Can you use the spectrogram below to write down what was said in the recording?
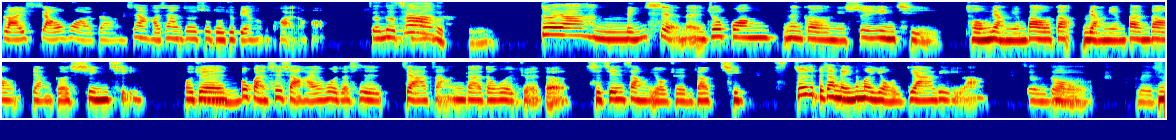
来消化，这样现在好像这个速度就变很快了哈，真的差很多。对呀，很明显呢，就光那个你适应期从两年半到两年半到两个星期，我觉得不管是小孩或者是家长，应该都会觉得时间上有觉得比较轻，就是比较没那么有压力啦。真的，没错。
